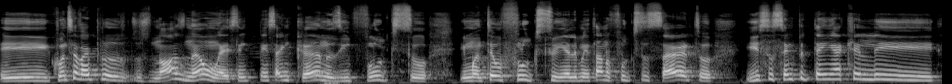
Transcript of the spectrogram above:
E quando você vai pros nós, não, aí você tem que pensar em canos, em fluxo, em manter o fluxo, em alimentar no fluxo certo. E isso sempre tem aquele.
